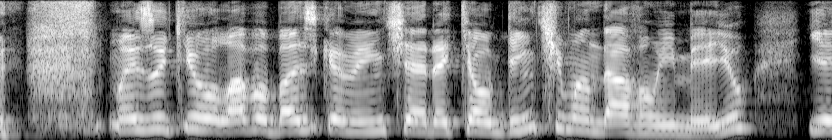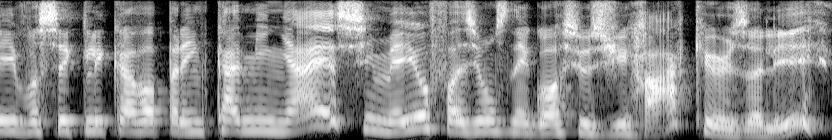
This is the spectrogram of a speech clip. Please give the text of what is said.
mas o que rolava basicamente era que alguém te mandava um e-mail e aí você clicava para encaminhar esse e-mail, fazia uns negócios de hackers ali,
